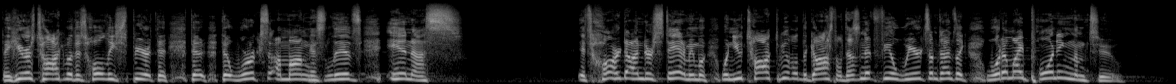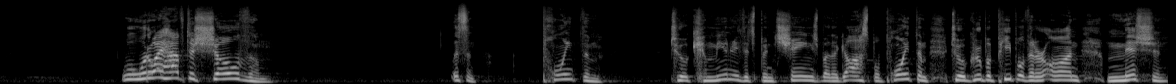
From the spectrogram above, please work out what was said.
they hear us talking about this Holy Spirit that, that, that works among us, lives in us. It's hard to understand. I mean, when you talk to people about the gospel, doesn't it feel weird sometimes? Like, what am I pointing them to? Well, what do I have to show them? Listen, point them to a community that's been changed by the gospel. Point them to a group of people that are on mission.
